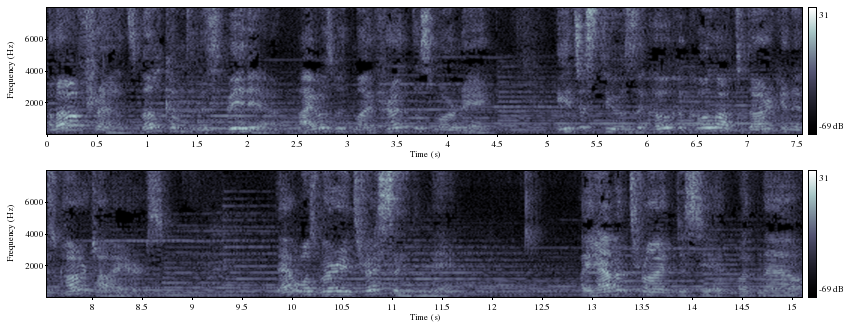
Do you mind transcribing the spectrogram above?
Hello friends, welcome to this video. I was with my friend this morning. He just used the Coca-Cola to darken his car tires. That was very interesting to me. I haven't tried this yet, but now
